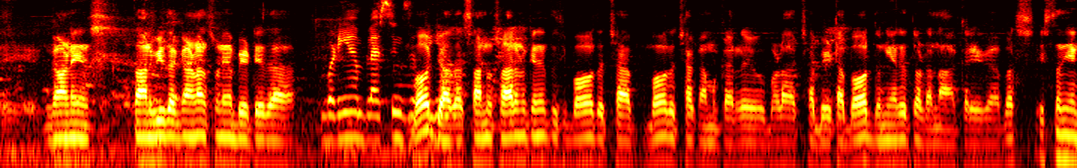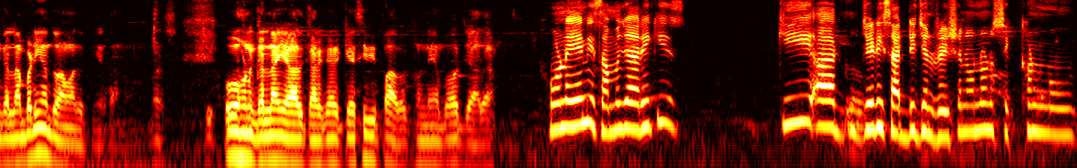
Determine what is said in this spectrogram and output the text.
ਤੇ ਗਾਣੇ ਤਾਨਵੀਰ ਦਾ ਗਾਣਾ ਸੁਣਿਆ ਬੇਟੇ ਦਾ। ਬੜੀਆਂ ਬਲੇਸਿੰਗਸ ਬਹੁਤ ਜ਼ਿਆਦਾ ਸਾਨੂੰ ਸਾਰਿਆਂ ਨੂੰ ਕਹਿੰਦੇ ਤੁਸੀਂ ਬਹੁਤ ਅੱਛਾ ਬਹੁਤ ਅੱਛਾ ਕੰਮ ਕਰ ਰਹੇ ਹੋ ਬੜਾ ਅੱਛਾ ਬੇਟਾ ਬਹੁਤ ਦੁਨੀਆ ਤੇ ਤੁਹਾਡਾ ਨਾਂ ਕਰੇਗਾ। ਬਸ ਇਸ ਤਰ੍ਹਾਂ ਦੀਆਂ ਗੱਲਾਂ ਬੜੀਆਂ ਦੁਆਵਾਂ ਦਿੱਤੀਆਂ ਸਾਨੂੰ ਬਸ। ਉਹ ਹੁਣ ਗੱਲਾਂ ਯਾਦ ਕਰ ਕਰਕੇ ਅਸੀਂ ਵੀ ਭਾਵਕ ਹੁੰਨੇ ਆ ਬਹੁਤ ਜ਼ਿਆਦਾ। ਹੁਣ ਇਹ ਨਹੀਂ ਸਮਝ ਆ ਰਹੀ ਕਿ ਕੀ ਆ ਜਿਹੜੀ ਸਾਡੀ ਜਨਰੇਸ਼ਨ ਉਹਨਾਂ ਨੂੰ ਸਿੱਖਣ ਨੂੰ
